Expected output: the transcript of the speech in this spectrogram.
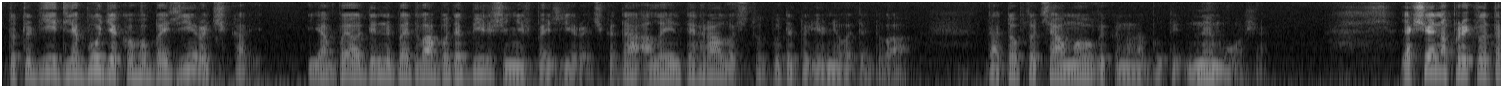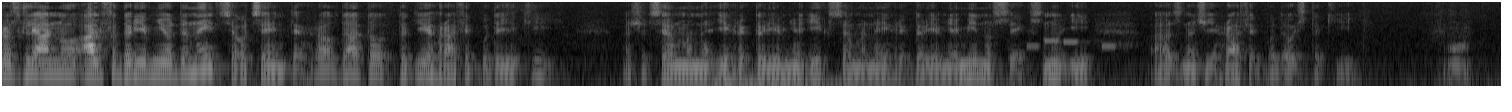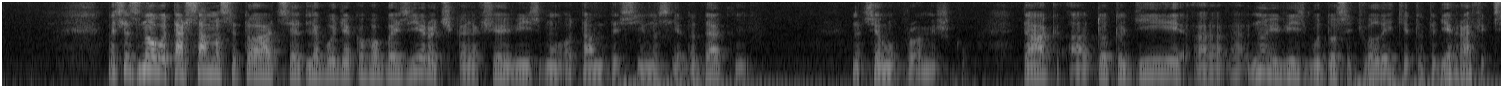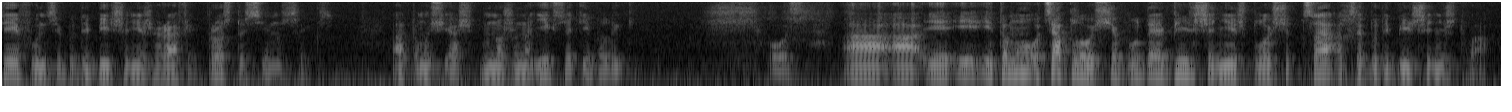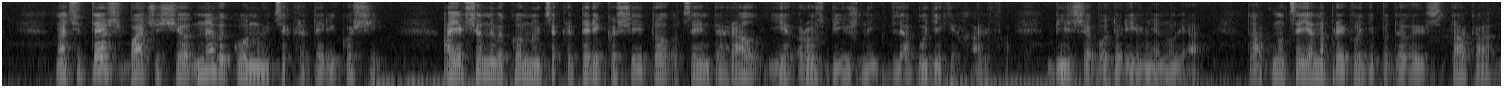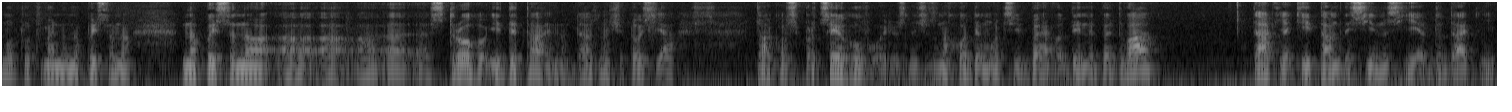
то тоді для будь-якого b зірочка я b1 і b2 буде більше, ніж b зірочка, да? але інтеграл ось тут буде дорівнювати 2. Да? Тобто ця умова виконана бути не може. Якщо я, наприклад, розгляну альфа дорівнює одиниця, оце інтеграл, да, то тоді графік буде який? Значить, це в мене y дорівнює x, це в мене y дорівнює мінус x, ну і значить, графік буде ось такий. О. Значить, знову та ж сама ситуація для будь-якого безірочка, якщо я візьму отам, де синус є додатній, на цьому проміжку, так, то тоді, ну і візьму досить великі, то тоді графік цієї функції буде більше, ніж графік просто синус х. А тому що я ж множу на х, який великий. Ось. А, а, і, і, і тому оця площа буде більше, ніж площа С, а це буде більше, ніж 2. Значить, теж бачу, що не виконується критерій коші. А якщо не виконується критерій коші, то цей інтеграл є розбіжний для будь-яких альфа, більше або дорівнює нуля. Так, ну це я на прикладі подивився. Так, а ну тут в мене написано написано а, а, а, а, строго і детально. Да? Значить, ось я так ось про це і говорю. Значить, знаходимо ці B1 і B2, так, які там, де синус є додатній.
